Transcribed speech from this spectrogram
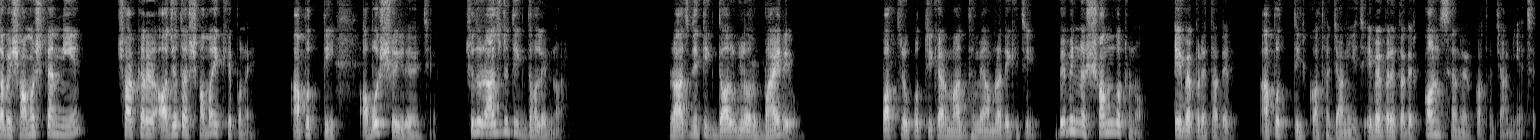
তবে সংস্কার নিয়ে সরকারের অযথা সময় ক্ষেপণে আপত্তি অবশ্যই রয়েছে। শুধু রাজনৈতিক দলের নয়, রাজনৈতিক দলগুলোর বাইরেও পত্র পত্রিকার মাধ্যমে আমরা দেখেছি বিভিন্ন সংগঠনও এ ব্যাপারে তাদের আপত্তির কথা জানিয়েছে, এ ব্যাপারে তাদের কনসার্নের কথা জানিয়েছে।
